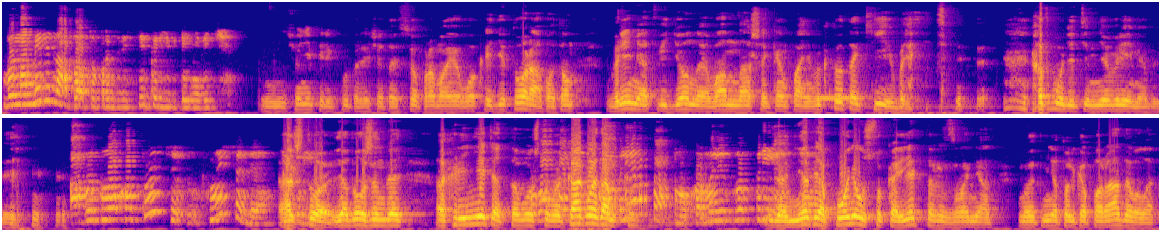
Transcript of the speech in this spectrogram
Вы намерены оплату произвести, Игорь Евгеньевич? Ничего не перепутали, что-то все про моего кредитора, а потом время, отведенное вам нашей компании. Вы кто такие, блядь? Отводите мне время, блядь. А вы плохо слышали? слышали? А что, я должен, блядь, охренеть от того, что вы... Как вы там... Да нет, я понял, что коллекторы звонят, но это меня только порадовало.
